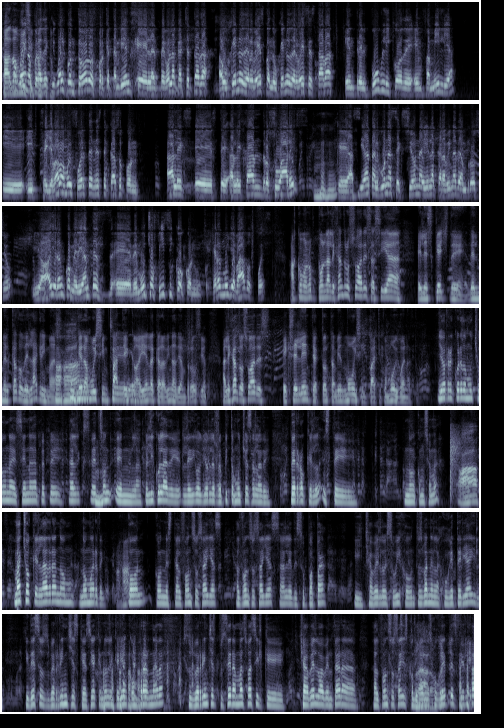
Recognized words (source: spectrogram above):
Ah, no, bueno, pero de simpático. que igual con todos, porque también eh, le pegó la cachetada a Eugenio Derbez cuando Eugenio Derbez estaba entre el público de En Familia y, y se llevaba muy fuerte en este caso con Alex, este, Alejandro Suárez, que hacían alguna sección ahí en la carabina de Ambrosio y ay, eran comediantes eh, de mucho físico, con, que eran muy llevados, pues. Ah, como no, con Alejandro Suárez hacía el sketch de, del mercado de lágrimas, Ajá. que era muy simpático Sí. ahí en la carabina de Ambrosio. Alejandro Suárez, excelente actor también, muy simpático, muy buen actor. Yo recuerdo mucho una escena, Pepe, Alex Edson, en la película de, le digo, yo les repito mucho esa, la de perro que, este, no, ¿cómo se llama? Ah. Macho que ladra no, no muerde, Ajá. con, con este Alfonso Sayas. Alfonso Sayas sale de su papá y Chabelo es su hijo, entonces van en la juguetería y, y de esos berrinches que hacía que no le querían comprar nada, sus berrinches pues era más fácil que Chabelo aventar a Alfonso Sayas contra Claro. los juguetes, que él-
